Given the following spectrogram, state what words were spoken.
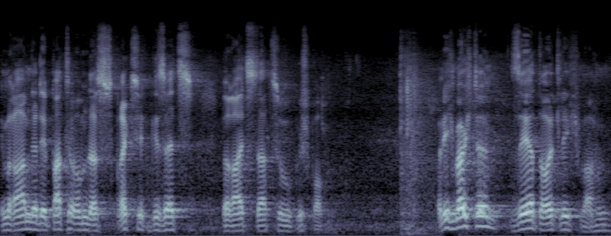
im Rahmen der Debatte um das Brexit-Gesetz bereits dazu gesprochen. Ich möchte sehr deutlich machen,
